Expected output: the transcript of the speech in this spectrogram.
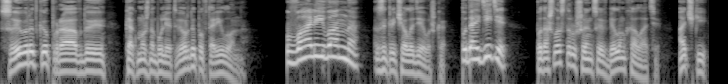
«Сыворотка правды», — как можно более твердо повторил он. «Валя Ивановна!» — закричала девушка. «Подойдите!» Подошла старушенция в белом халате. Очки.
